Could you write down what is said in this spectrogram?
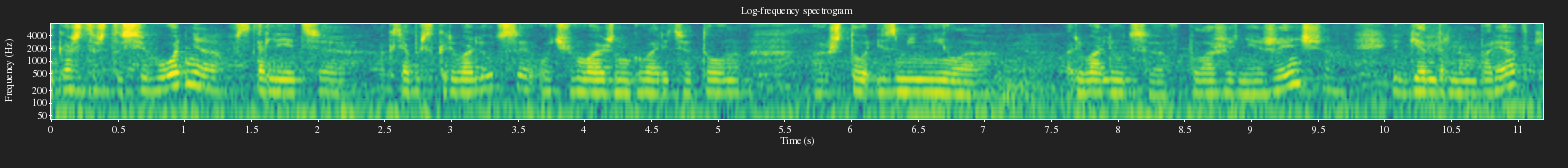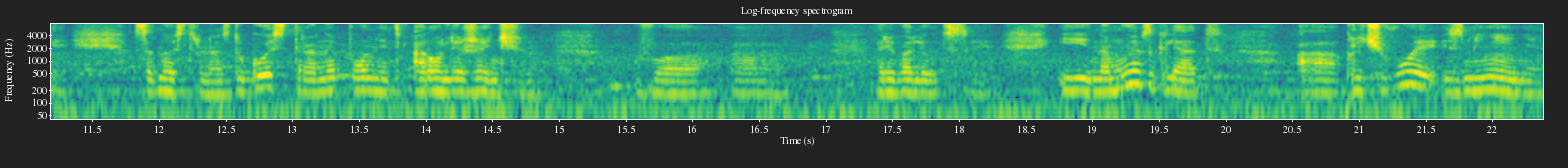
Мне кажется, что сегодня, в столетие Октябрьской революции, очень важно говорить о том, а, что изменила революция в положении женщин и в гендерном порядке, с одной стороны, а с другой стороны помнить о роли женщин в э, революции. И, на мой взгляд, э, ключевое изменение,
